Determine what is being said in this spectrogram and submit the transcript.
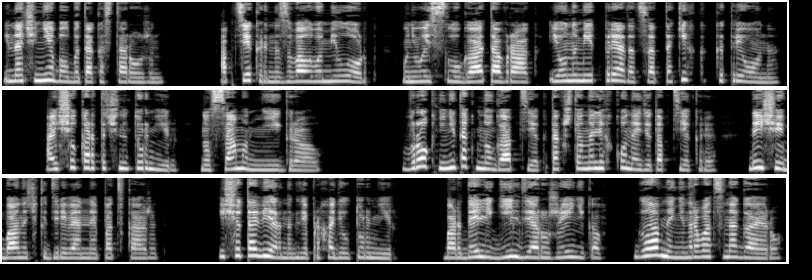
иначе не был бы так осторожен. Аптекарь называл его Милорд, у него есть слуга, Таврак, и он умеет прятаться от таких, как Катриона. А еще карточный турнир, но сам он не играл. В Рокне не так много аптек, так что она легко найдет аптекаря, да еще и баночка деревянная подскажет. Еще таверна, где проходил турнир. Бордели, гильдии оружейников. Главное, не нарваться на Гайру.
